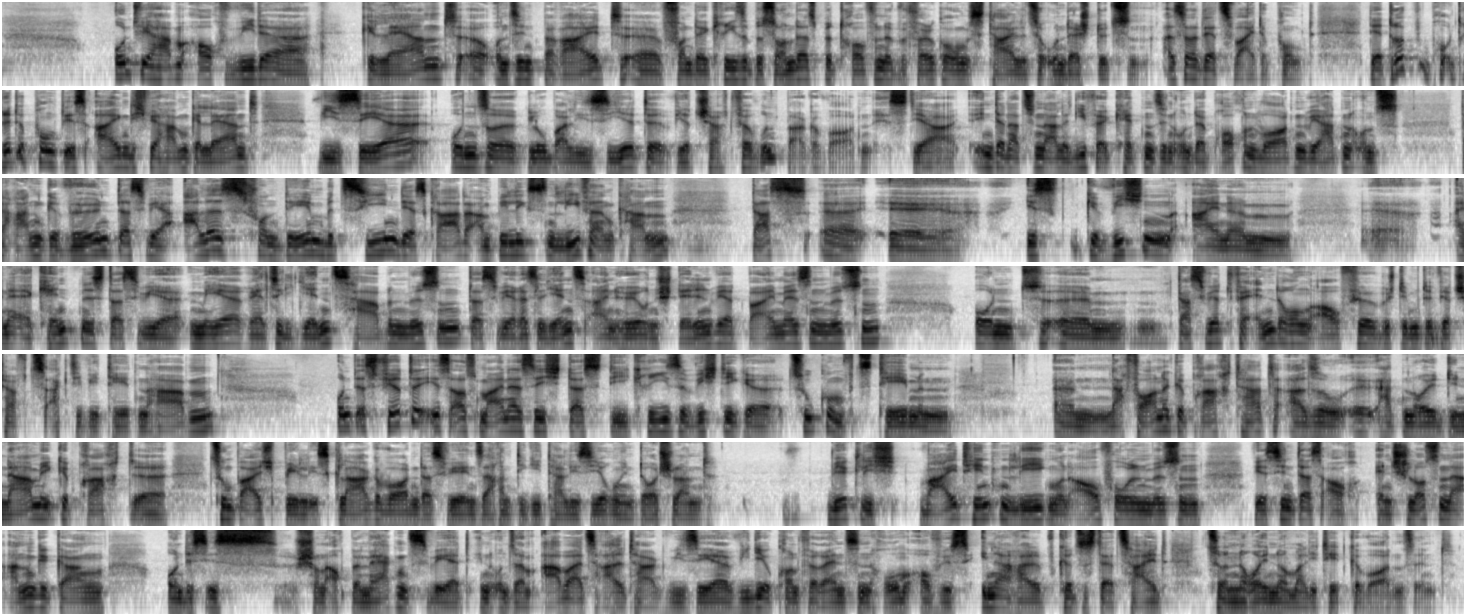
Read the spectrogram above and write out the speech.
Und wir haben auch wieder gelernt äh, und sind bereit, äh, von der Krise besonders betroffene Bevölkerungsteile zu unterstützen. Also der zweite Punkt. Der dritte Punkt ist eigentlich, wir haben gelernt, wie sehr unsere globalisierte Wirtschaft verwundbar geworden ist. Ja, internationale Lieferketten sind unterbrochen worden. Wir hatten uns daran gewöhnt, dass wir alles von dem beziehen, der es gerade am billigsten liefern kann. Das äh, äh, ist gewichen einem eine Erkenntnis, dass wir mehr Resilienz haben müssen, dass wir Resilienz einen höheren Stellenwert beimessen müssen. Und ähm, das wird Veränderungen auch für bestimmte Wirtschaftsaktivitäten haben. Und das vierte ist aus meiner Sicht, dass die Krise wichtige Zukunftsthemen ähm, nach vorne gebracht hat, also äh, hat neue Dynamik gebracht. Äh, zum Beispiel ist klar geworden, dass wir in Sachen Digitalisierung in Deutschland wirklich weit hinten liegen und aufholen müssen. Wir sind das auch entschlossener angegangen und es ist schon auch bemerkenswert in unserem Arbeitsalltag, wie sehr Videokonferenzen, Homeoffice innerhalb kürzester Zeit zur neuen Normalität geworden sind.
